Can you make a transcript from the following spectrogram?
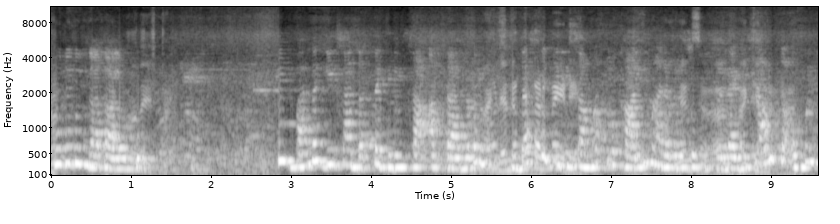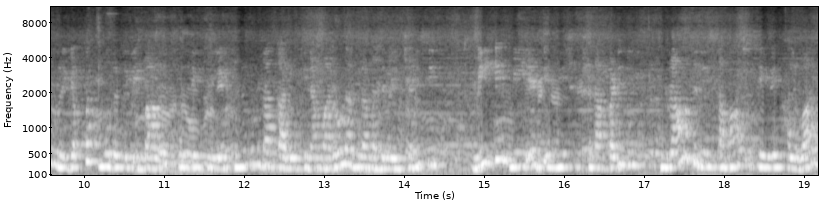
ಹುನಗುಂದ ತಾಲೂಕು. ಶ್ರೀ ಬಂದಗೀಸ ದತ್ತಗಿರೀಸ ಅತ್ತಾರವರು ದತ್ತಗಿರೀಸ ಮತ್ತು ಕಾಲಿಮಾರವರ ಸುಪುತ್ರರಾಗಿ ಸಾವಿರದ ಒಂಬೈನೂರ ಎಪ್ಪತ್ತ್ ಮೂರರಲ್ಲಿ ಬಾಗಲಕೋಟೆ ಜಿಲ್ಲೆ ಹುನಗುಂದ ತಾಲೂಕಿನ ಮರೋಳ ಗ್ರಾಮದಲ್ಲಿ ಜನಿಸಿ ಬಿಎ ಬಿಎಡ್ ಎಂಎ ಶಿಕ್ಷಣ ಪಡೆದು ಗ್ರಾಮದಲ್ಲಿ ಸಮಾಜ ಸೇವೆ ಹಲವಾರು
